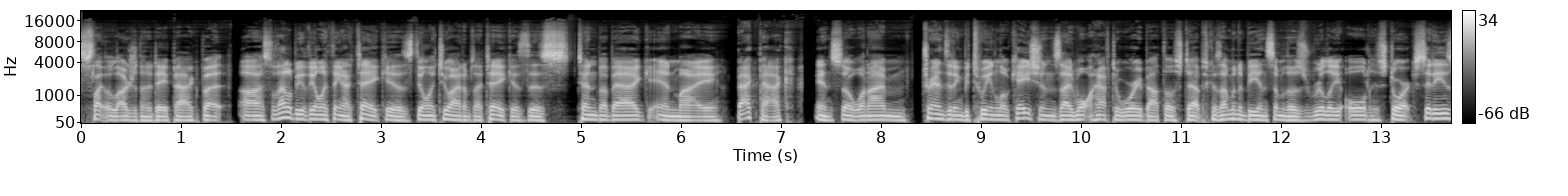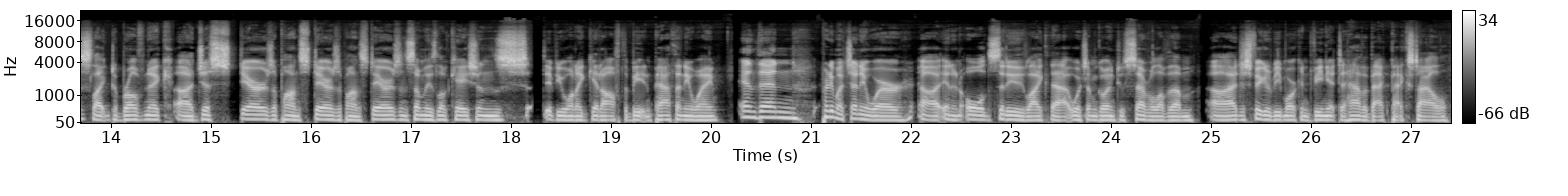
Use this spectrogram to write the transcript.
slightly larger than a day pack, but uh, so that'll be the only thing I take is the only two items I take is this Tenba bag and my backpack. And so when I'm transiting between locations, I won't have to worry about those steps because I'm going to be in some of those really old historic cities like Dubrovnik, uh, just stairs upon stairs upon stairs in some of these locations if you want to get off the beaten path anyway. And then pretty much anywhere uh, in an old city like that, which I'm going to several of them, uh, I just figured it'd be more convenient to have a backpack style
